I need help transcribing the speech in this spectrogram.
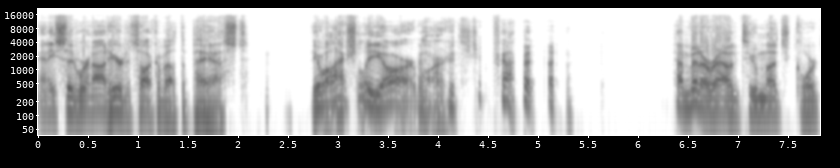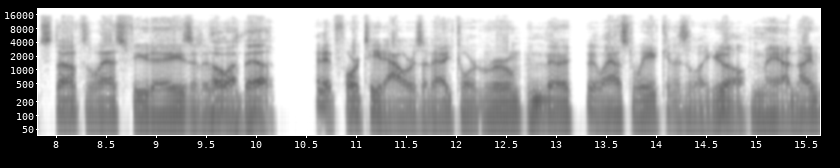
and he said, We're not here to talk about the past. Yeah, well, actually, you are, Mark. I've been around too much court stuff the last few days, and oh, I bet. I did 14 hours in that courtroom in the, the last week, and it's like, oh man, I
